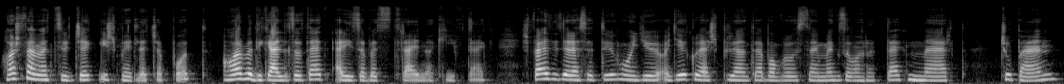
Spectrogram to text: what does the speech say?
Hasfelmetsző Jack ismét lecsapott, a harmadik áldozatát Elizabeth Stride-nak hívták, és feltételezhető, hogy a gyilkolás pillanatában valószínűleg megzavarhatták, mert csupán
